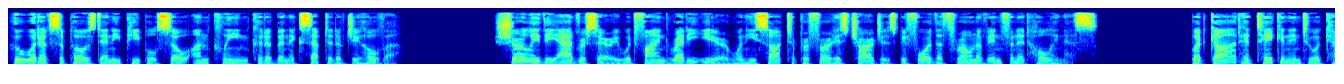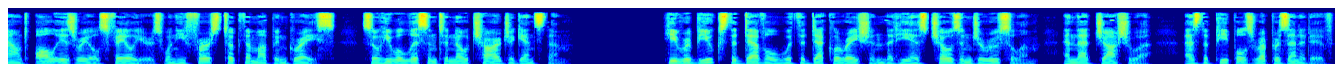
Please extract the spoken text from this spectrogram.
Who would have supposed any people so unclean could have been accepted of Jehovah? Surely the adversary would find ready ear when he sought to prefer his charges before the throne of infinite holiness. But God had taken into account all Israel's failures when he first took them up in grace, so he will listen to no charge against them. He rebukes the devil with the declaration that he has chosen Jerusalem, and that Joshua, as the people's representative,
